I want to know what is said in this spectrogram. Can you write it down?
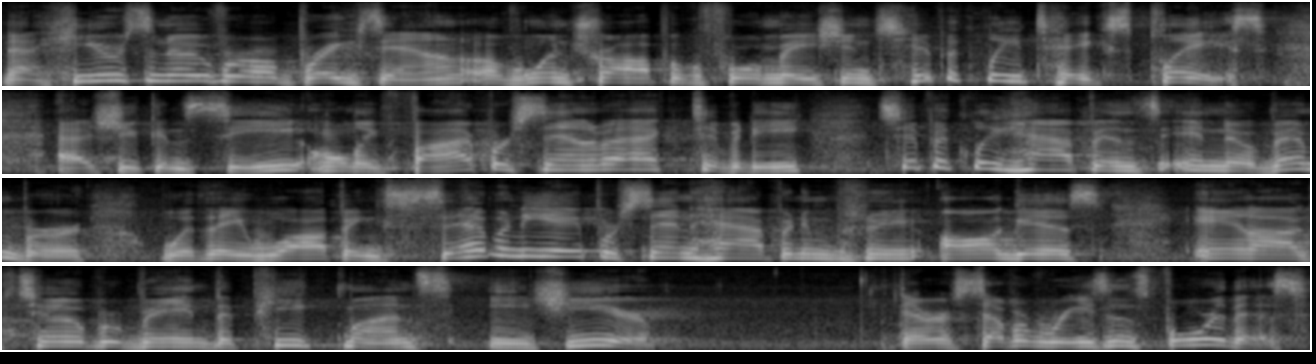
Now, here's an overall breakdown of when tropical formation typically takes place. As you can see, only 5% of activity typically happens in November, with a whopping 78% happening between August and October being the peak months each year. There are several reasons for this.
